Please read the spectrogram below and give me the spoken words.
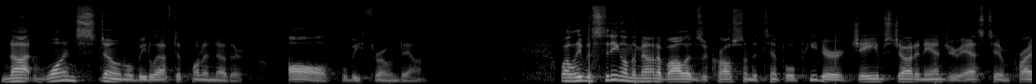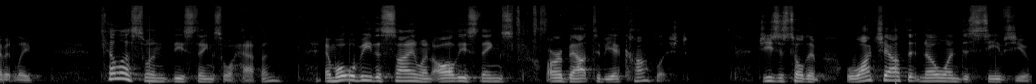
Not one stone will be left upon another, all will be thrown down. While he was sitting on the Mount of Olives across from the temple, Peter, James, John, and Andrew asked him privately, Tell us when these things will happen, and what will be the sign when all these things are about to be accomplished? Jesus told him, Watch out that no one deceives you.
